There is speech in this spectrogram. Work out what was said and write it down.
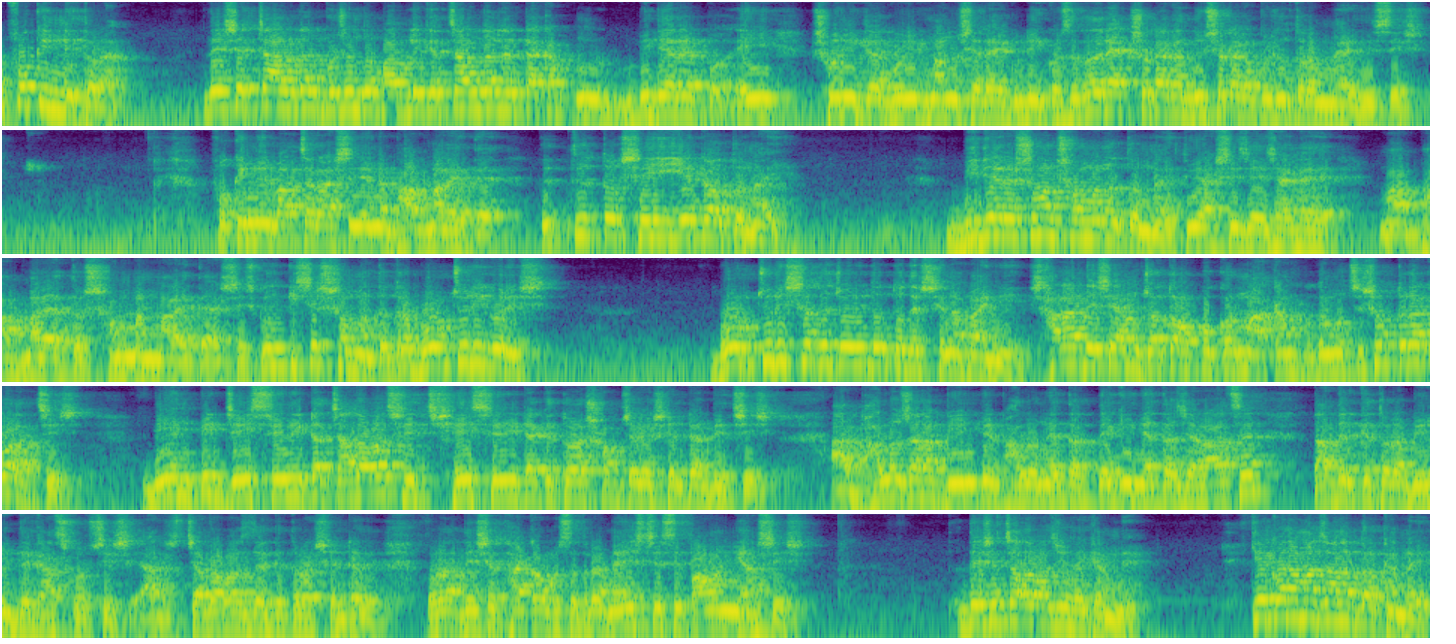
ফকিন্নি তোরা? দেশের চাল ডাল পর্যন্ত পাবলিকের চাল ডালের টাকা বিডিআর এই সৈনিকরা গরিব মানুষেরা এগুলি করছে। তাদের একশো টাকা, দুইশো টাকা পর্যন্ত তোরা মেরে দিছিস ফকিন্নির বাচ্চারা আসে যেন ভাব মারাইতে। তুই- তোর সেই ইয়েটাও তো নাই। বিডিআর সমান সম্মানও তোর নাই। তুই আসিস এই জায়গায় ভাব মারায় তোর সম্মান মারাইতে কই, কিসের সম্মান? তো তোরা ভোট চুরি করিস। ভোট চুরির সাথে জড়িত তোদের সেনাবাহিনী। সারা দেশে এখন যত অপকর্ম আকাম কুকাম হচ্ছে, সব তোরা করাচ্ছিস। বিএনপির যেই শ্রেণীটা চাঁদাবাজ, সেই সেই শ্রেণীটাকে তোরা সব জায়গায় শেল্টার দিচ্ছিস। আর ভালো যারা বিএনপির ভালো নেতা, ত্যাগী নেতা যারা আছে, তাদেরকে তোরা বিরুদ্ধে কাজ করছিস। আর চাঁদাবাজদেরকে তোরা শেল্টার দিস। তোরা দেশে থাকা অবস্থা, তোরা ম্যাজিস্ট্রেসি পাওয়ার নিয়ে আসিস। দেশে চাঁদাবাজি হয় কেমনে? কে করে আমার জানার দরকার নাই?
